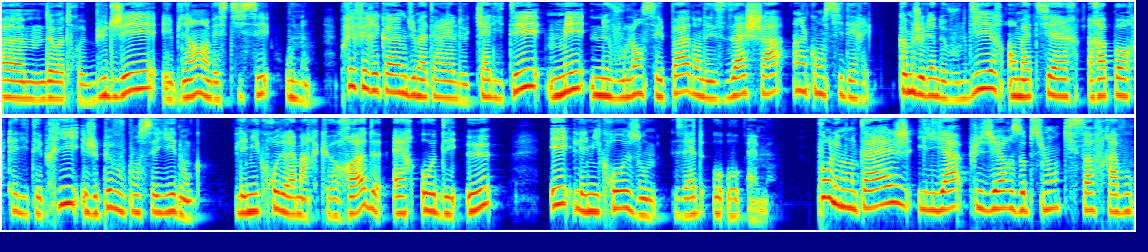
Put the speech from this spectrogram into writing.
euh, de votre budget, eh bien investissez ou non. Préférez quand même du matériel de qualité, mais ne vous lancez pas dans des achats inconsidérés. Comme je viens de vous le dire, en matière rapport qualité-prix, je peux vous conseiller donc les micros de la marque Rode, R-O-D-E, et les micros Zoom, Z-O-O-M. Pour le montage, il y a plusieurs options qui s'offrent à vous.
